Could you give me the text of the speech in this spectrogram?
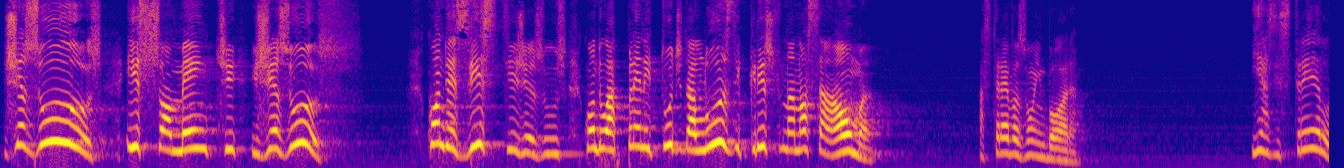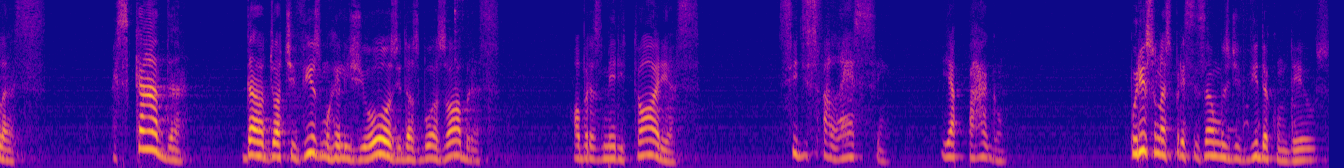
Jesus! E somente Jesus. Quando existe Jesus, quando há plenitude da luz de Cristo na nossa alma, as trevas vão embora. E as estrelas, a escada da, do ativismo religioso e das boas obras, obras meritórias, se desfalecem e apagam. Por isso nós precisamos de vida com Deus.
